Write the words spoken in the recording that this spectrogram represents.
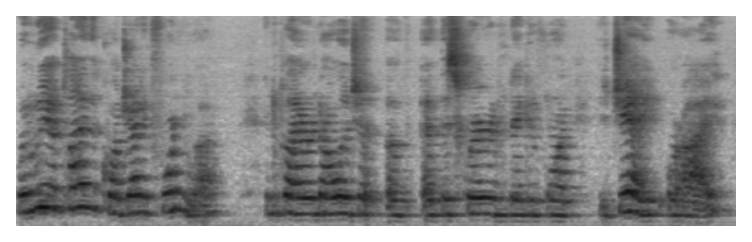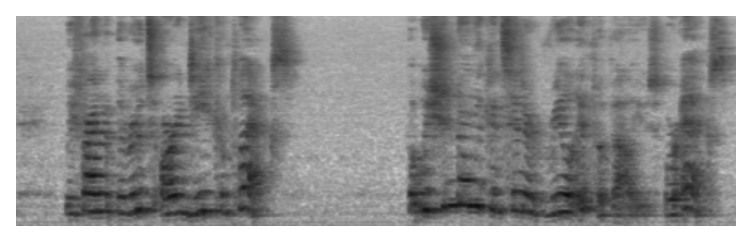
When we apply the quadratic formula, and apply our knowledge of, of, of the square root of negative 1 is j, or i, we find that the roots are indeed complex. But we shouldn't only consider real input values, or x.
